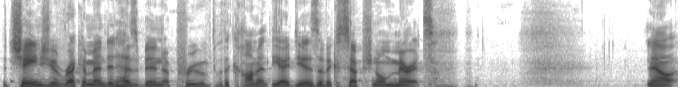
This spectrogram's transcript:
the change you have recommended has been approved with a comment the ideas of exceptional merit. Now,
